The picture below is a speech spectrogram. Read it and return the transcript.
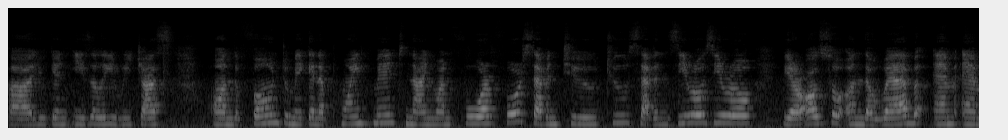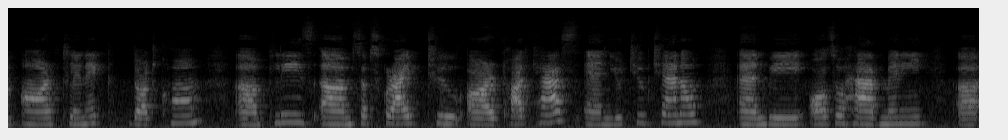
Uh, you can easily reach us on the phone to make an appointment 914-472-2700 we are also on the web mmrclinic.com uh, please um, subscribe to our podcast and youtube channel and we also have many uh,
